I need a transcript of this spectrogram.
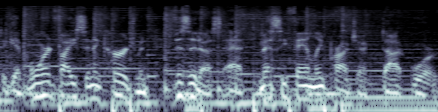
To get more advice and encouragement, visit us at messyfamilyproject.org.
